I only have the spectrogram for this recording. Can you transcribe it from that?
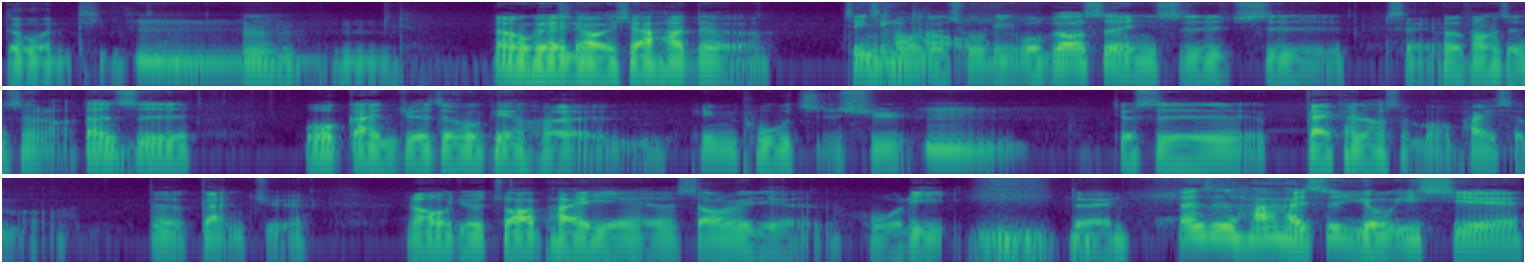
的问题。这样嗯嗯。嗯，那我可以聊一下他的镜头的处理。我不知道摄影师是谁？何方神圣啦，但是我感觉整部片很平铺直叙，嗯就是该看到什么拍什么的感觉。然后我觉得抓拍也少了一点活力，对，但是它还是有一些，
